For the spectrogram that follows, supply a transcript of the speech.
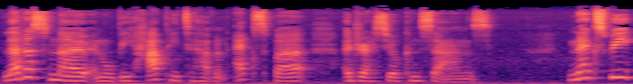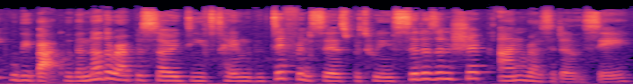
let us know and we'll be happy to have an expert address your concerns. Next week, we'll be back with another episode detailing the differences between citizenship and residency.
